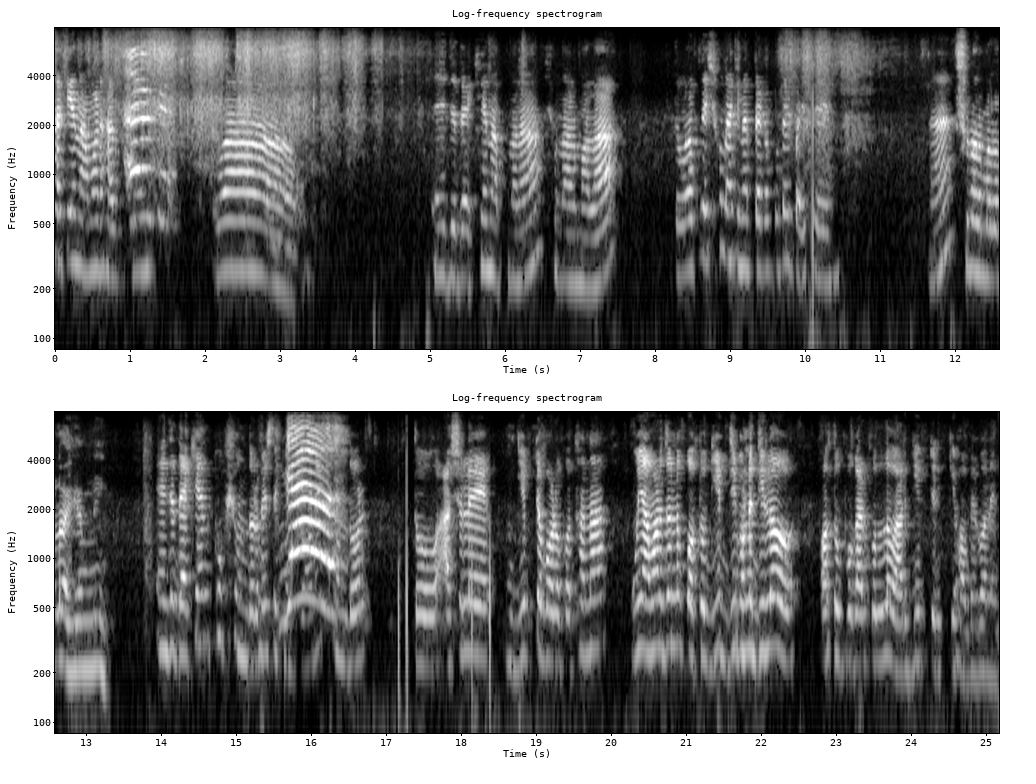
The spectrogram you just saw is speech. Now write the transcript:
থাকেন আমার হাজবেন্ড ওয়াও এই যে দেখেন আপনারা সোনার মালা। তো আপনি সোনা কেনার টাকা কোথায় পাইছেন? হ্যাঁ? সোনার মালা লাগে এমনি। এই যে দেখেন খুব সুন্দর হয়েছে কিন্তু অনেক সুন্দর। তো আসলে গিফটটা বড় কথা না। ওই আমার জন্য কত গিফট জীবনে দিল কত উপকার করল আর গিফটের কি হবে বলেন?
